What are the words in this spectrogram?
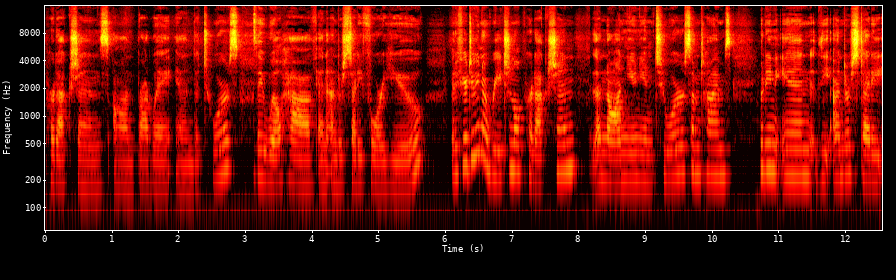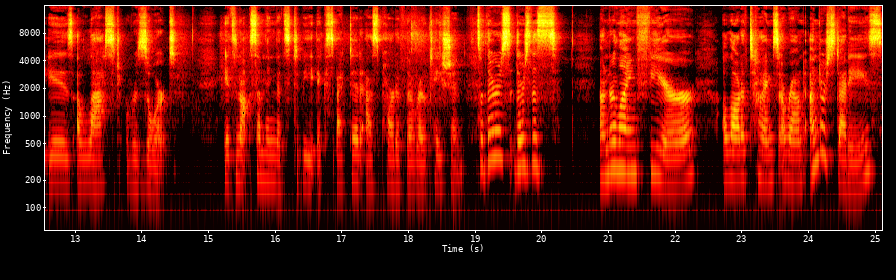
productions on Broadway and the tours, they will have an understudy for you. But if you're doing a regional production, a non union tour sometimes, putting in the understudy is a last resort it's not something that's to be expected as part of the rotation. So there's there's this underlying fear a lot of times around understudies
